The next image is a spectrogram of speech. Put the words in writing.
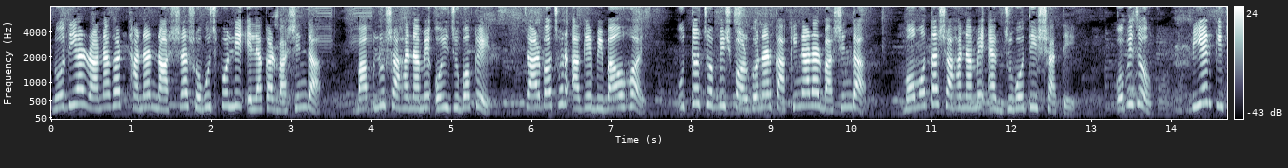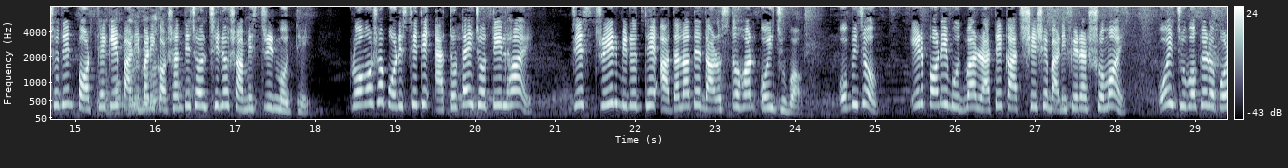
নদিয়ার রানাঘাট থানার নাসরা সবুজপল্লী এলাকার বাসিন্দা বাবলু সাহা নামে ওই যুবকের চার বছর আগে বিবাহ হয়। উত্তর চব্বিশ পরগনার কাকিনাড়ার বাসিন্দা মমতা সাহা নামে এক যুবতীর সাথে। অভিযোগ বিয়ের কিছুদিন পর থেকে পারিবারিক অশান্তি চলছিল স্বামী স্ত্রীর মধ্যে। ক্রমশ পরিস্থিতি এতটাই জটিল হয় যে স্ত্রীর বিরুদ্ধে আদালতে দ্বারস্থ হন ওই যুবক। অভিযোগ, এরপরই বুধবার রাতে কাজ শেষে বাড়ি ফেরার সময় ওই যুবকের ওপর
